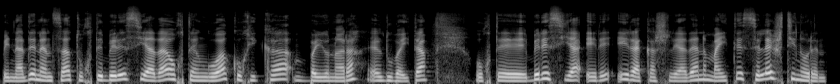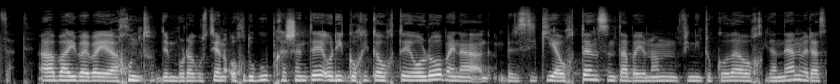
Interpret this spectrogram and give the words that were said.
baina denentzat urte berezia da urtengoa kogika baionara heldu baita. Urte berezia ere erakaslea den maite celestin orentzat. Ah, bai, bai, bai, ahunt denbora guztian hor dugu presente, hori kogika urte oro, baina bereziki aurten zenta baionan finituko da hor igandean, beraz,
